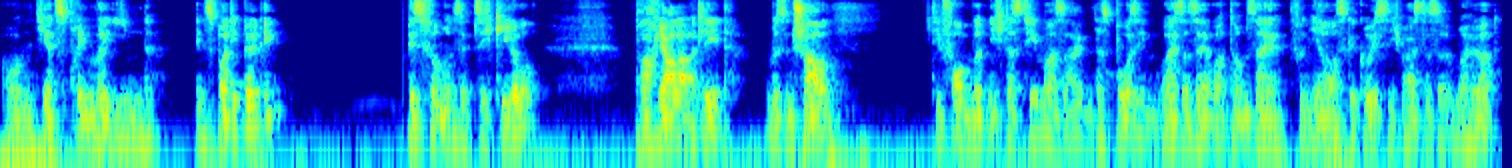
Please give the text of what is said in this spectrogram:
und jetzt bringen wir ihn ins Bodybuilding bis 75 Kilo. Brachialer Athlet, müssen schauen. Die Form wird nicht das Thema sein. Das Posing weiß er selber. Tom sei von hier aus gegrüßt. Ich weiß, dass er immer hört.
